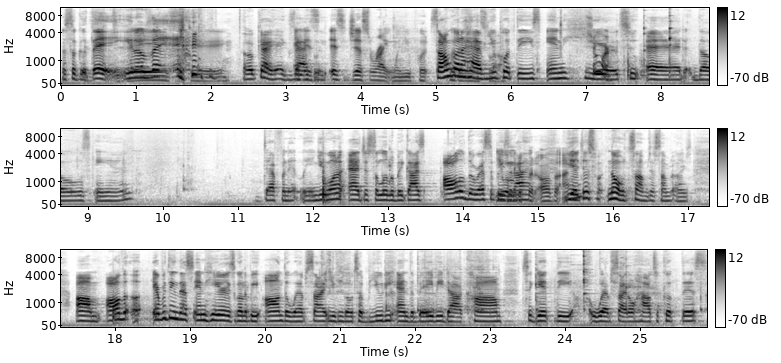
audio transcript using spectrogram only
that's a good thing. You know what I'm saying? okay, exactly. It's, it's, just right when you put. So I'm gonna have you put these in here sure. to add those in. Definitely, and you want to add just a little bit, guys. All of the recipes You that I put all the onions? yeah, just no, some, just some onions. Um, all the uh, everything that's in here is going to be on the website. You can go to beautyandthebaby.com to get the website on how to cook this.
